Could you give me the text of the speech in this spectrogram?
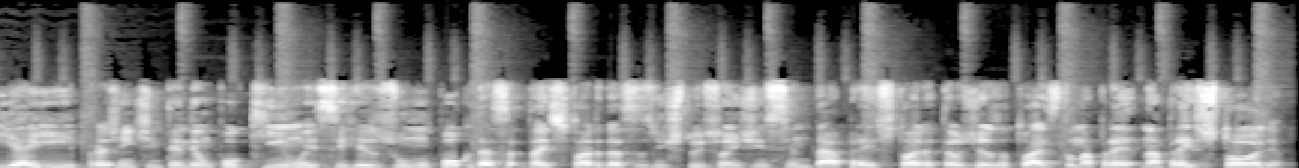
E aí, para a gente entender um pouquinho esse resumo, um pouco dessa, da história dessas instituições de ensino da pré-história até os dias atuais. Então, na pré-história, pré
